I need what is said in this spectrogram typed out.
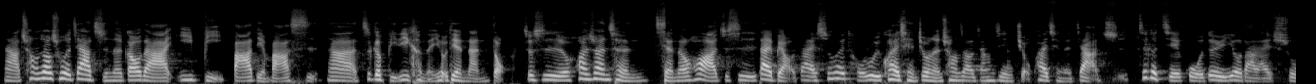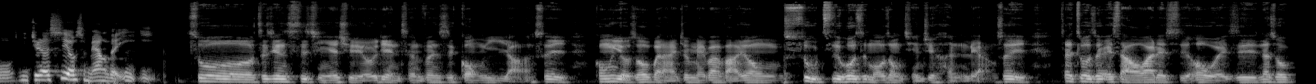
那创造出的价值呢，高达一比八点八四。那这个比例可能有点难懂，就是换算成钱的话，就是代表在社会投入一块钱就能创造将近九块钱的价值。这个结果对于佑达来说，你觉得是有什么样的意义？做这件事情，也许有一点成分是公益啊，所以公益有时候本来就没办法用数字或是某种钱去衡量，所以在做这 S R Y 的时候，我也是那时候。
